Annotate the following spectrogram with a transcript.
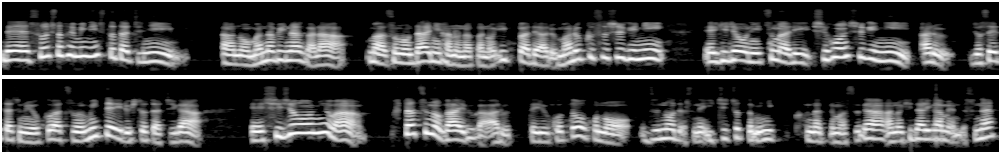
でそうしたフェミニストたちにあの学びながら、まあ、その第二波の中の一派であるマルクス主義にえ非常につまり資本主義にある女性たちの抑圧を見ている人たちが、え市場には2つの外部があるっていうことをこの図のですね1ちょっと見にくくなってますがあの左画面ですね、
